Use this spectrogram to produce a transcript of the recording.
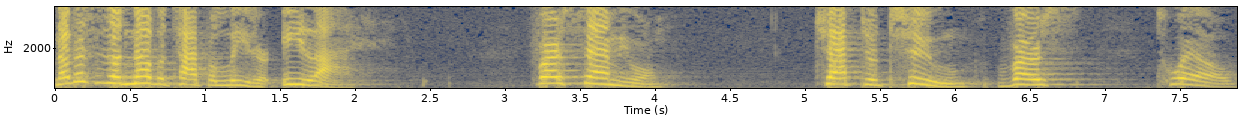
Now, this is another type of leader, Eli. 1 Samuel chapter 2, verse 12.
